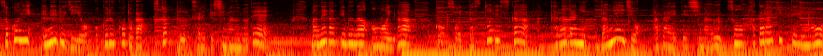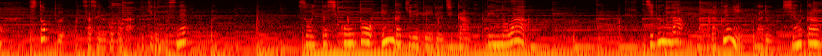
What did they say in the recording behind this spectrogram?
そこにエネルギーを送ることがストップされてしまうので、まあ、ネガティブな思いがこうそういったストレスが体にダメージを与えてしまうその働きっていうのをストップさせることができるんですね。そういった思考と縁が切れている時間っていうのは自分が楽になる瞬間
